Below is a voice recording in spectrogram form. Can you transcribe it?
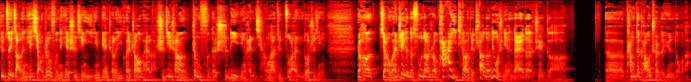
就最早的那些小政府那些事情，已经变成了一块招牌了。实际上，政府的实力已经很强了，就做很多事情。然后讲完这个的塑造之后，啪一跳就跳到六十年代的这个呃 counterculture 的运动了。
